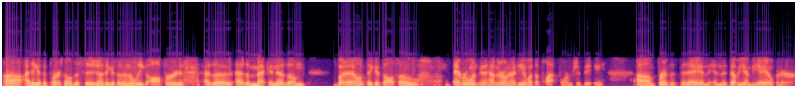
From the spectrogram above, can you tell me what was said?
Uh, I think it's a personal decision. I think it's something the league offered as a as a mechanism, but I don't think it's also everyone's going to have their own idea of what the platform should be. Um, for instance, today in in the WNBA opener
